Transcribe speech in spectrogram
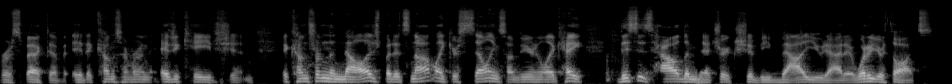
perspective. It, it comes from an education. It comes from the knowledge, but it's not like you're selling something. You're like, hey, this is how the metric should be valued at it. What are your thoughts?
